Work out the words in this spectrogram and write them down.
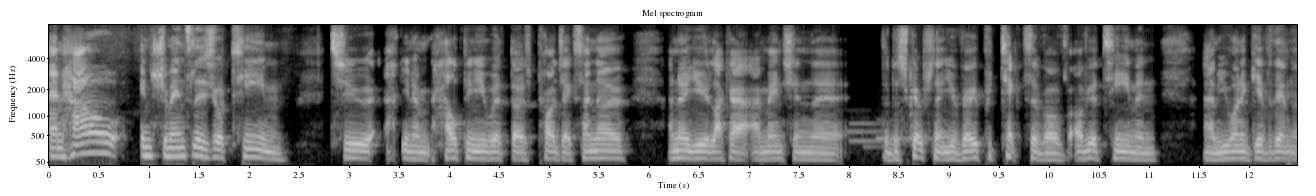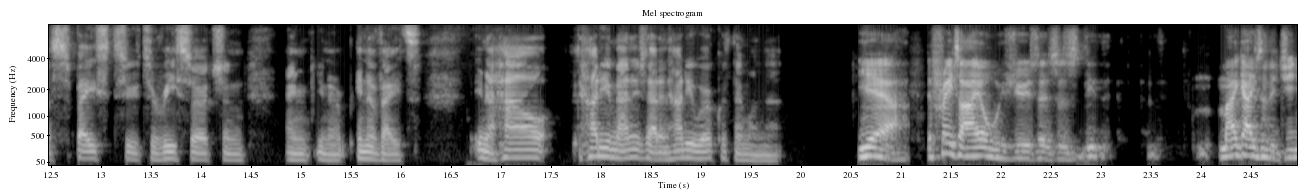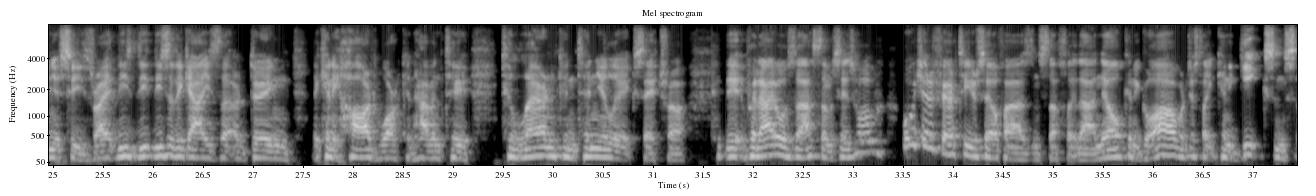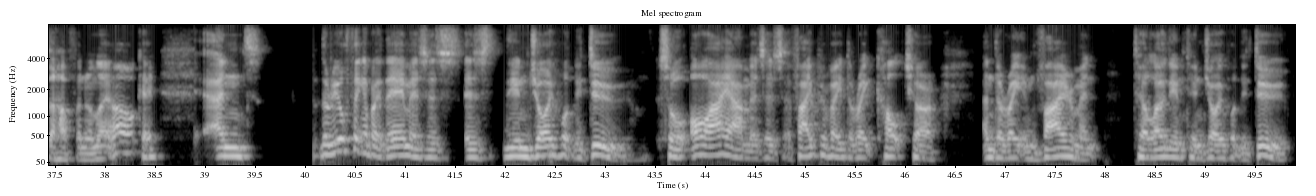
And how instrumental is your team to you know helping you with those projects? I know, I know you like I, I mentioned the the description that you're very protective of of your team and um, you want to give them the space to to research and and you know innovate. You know how how do you manage that and how do you work with them on that? Yeah, the phrase I always use is is the, my guys are the geniuses, right? These these are the guys that are doing the kind of hard work and having to to learn continually, etc. When I always ask them, says, "Well, what would you refer to yourself as?" and stuff like that, and they all kind of go, "Oh, we're just like kind of geeks and stuff," and I'm like, "Oh, okay." And the real thing about them is is is they enjoy what they do. So all I am is is if I provide the right culture and the right environment to allow them to enjoy what they do,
